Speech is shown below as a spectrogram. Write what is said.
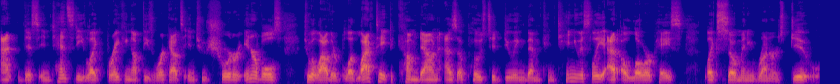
at this intensity, like breaking up these workouts into shorter intervals to allow their blood lactate to come down as opposed to doing them continuously at a lower pace like so many runners do.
